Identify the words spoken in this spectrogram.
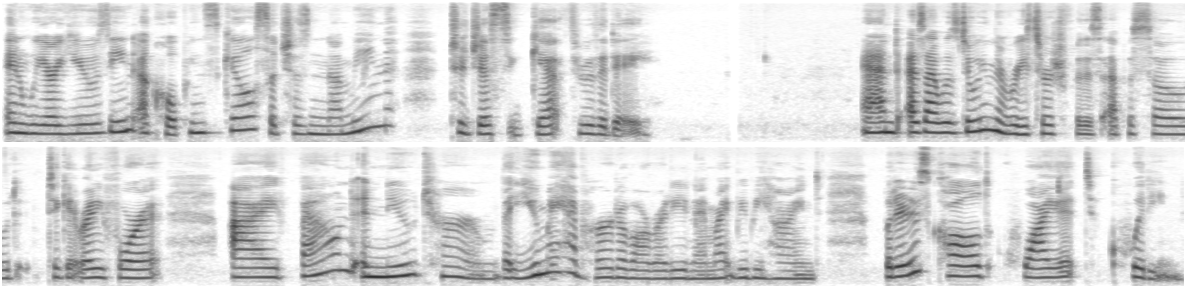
and we are using a coping skill such as numbing to just get through the day. And as I was doing the research for this episode to get ready for it, I found a new term that you may have heard of already and I might be behind, but it is called quiet quitting.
